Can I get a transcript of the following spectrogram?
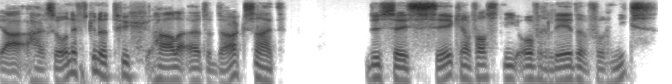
ja, haar zoon heeft kunnen terughalen uit de dark side. Dus zij is zeker en vast niet overleden voor niks.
